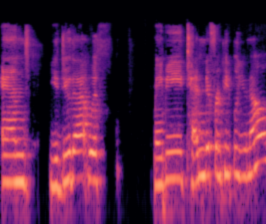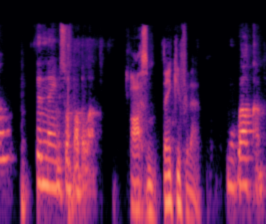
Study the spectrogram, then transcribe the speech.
And you do that with maybe 10 different people you know, the names will bubble up. Awesome. Thank you for that. You're welcome.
